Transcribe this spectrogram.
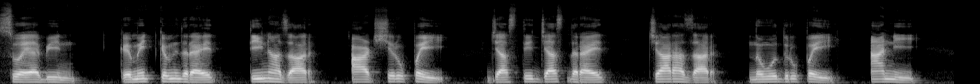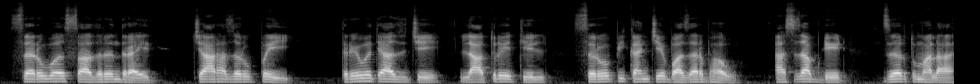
सोयाबीन कमीत कमी दर आहेत तीन हजार आठशे रुपये जास्तीत जास्त दर आहेत चार हजार नव्वद रुपये आणि सर्वसाधारण दर आहेत चार हजार रुपये. त्रेवते आजचे लातूर येथील सर्व पिकांचे बाजारभाव. असंच अपडेट जर तुम्हाला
